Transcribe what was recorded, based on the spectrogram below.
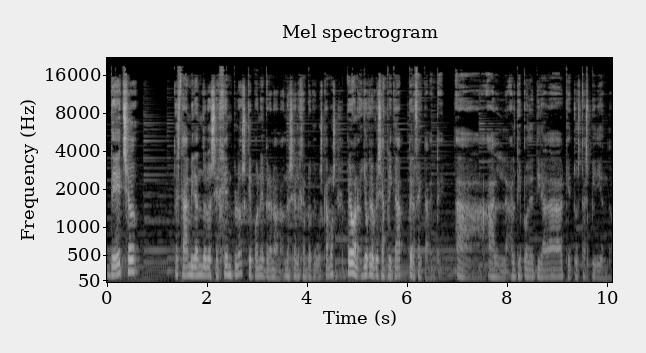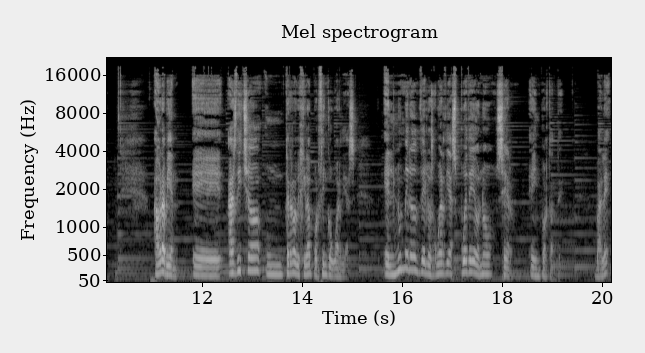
De hecho, estaba mirando los ejemplos que pone, pero no, no, no es el ejemplo que buscamos, pero bueno, yo creo que se aplica perfectamente al, tipo de tirada que tú estás pidiendo. Ahora bien, eh, has dicho un terreno vigilado por 5 guardias el número de los guardias puede o no ser importante. ¿Vale?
